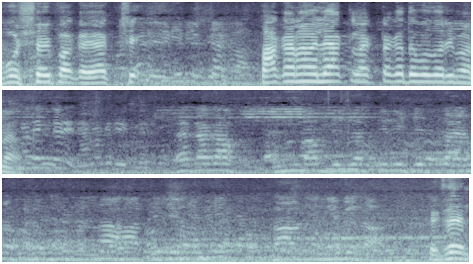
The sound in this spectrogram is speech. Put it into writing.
অবশ্যই পাকা এক পাকা না হলে এক লাখ টাকা দেবো জরিমানা। দেখছেন?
